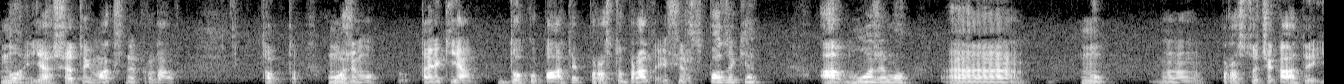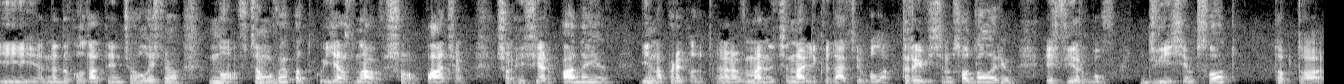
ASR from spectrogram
Ну, я ще той макс не продав. Тобто, можемо, так як я, докупати, просто брати ефір з позики, а можемо е, ну, е, просто чекати і не докладати нічого лишнього. Но в цьому випадку я знав, що бачив, що ефір падає. І, наприклад, е, в мене ціна ліквідації була 3800 доларів, ефір був 2700. Тобто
